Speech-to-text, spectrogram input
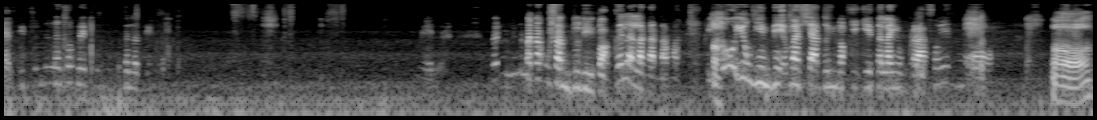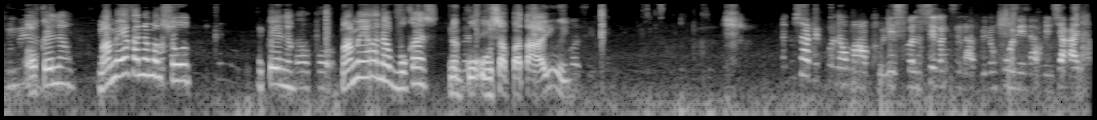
Ay, Ito na lang kami, ito na lang dito. Hindi naman ako sanduli ba? Kilala ka naman. Ito yung hindi masyadong nakikita lang yung braso. Yan, oo. Oo. Okay lang. Mamaya ka na magsuot. Okay lang. Opo. Mamaya ka na bukas. Nag-uusap pa tayo eh. Ano sabi po ng mga pulis? Wala silang sinabi nung kunin namin siya kanya.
